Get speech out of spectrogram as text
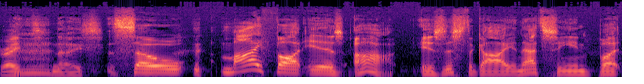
Right. nice. So my thought is, ah, is this the guy in that scene? But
